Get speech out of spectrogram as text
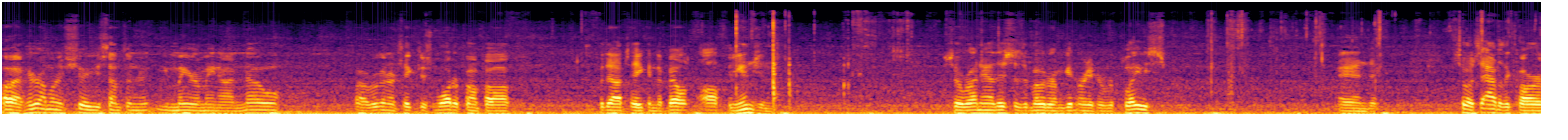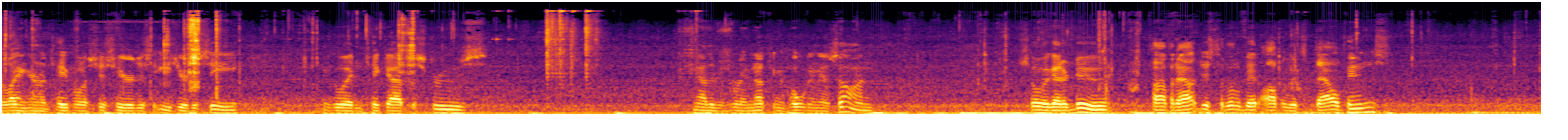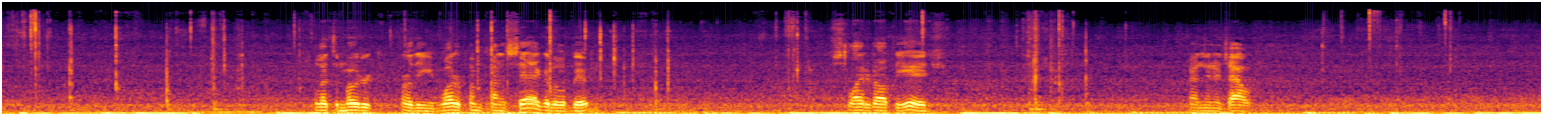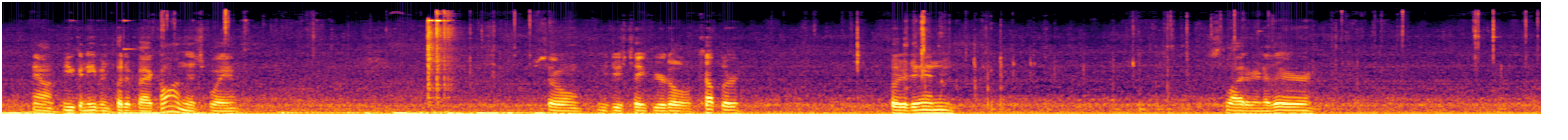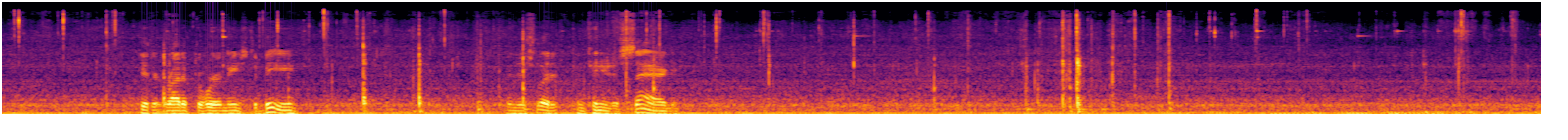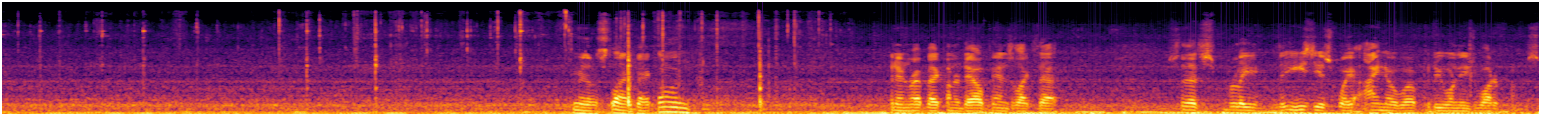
All right, here I'm going to show you something that you may or may not know. Uh, we're going to take this water pump off without taking the belt off the engine. So right now this is the motor I'm getting ready to replace. And so it's out of the car laying here on the table. It's just here, just easier to see. Go ahead and take out the screws. Now there's really nothing holding this on. So what we got to do, pop it out just a little bit off of its dowel pins. Let the motor or the water pump kind of sag a little bit. Slide it off the edge. And then it's out. Now you can even put it back on this way. So you just take your little coupler, put it in, slide it into there, get it right up to where it needs to be and just let it continue to sag. And it'll slide back on and then right back on the dowel pins like that. So that's really the easiest way I know of to do one of these water pumps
